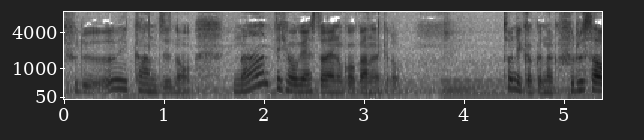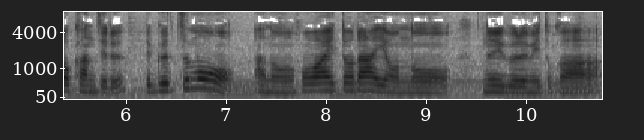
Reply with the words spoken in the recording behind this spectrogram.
古い感じのなんて表現したらいいのか分かんないけどとにかくなんか古さを感じる。でグッズもあのホワイトライオンのぬいぐるみとか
